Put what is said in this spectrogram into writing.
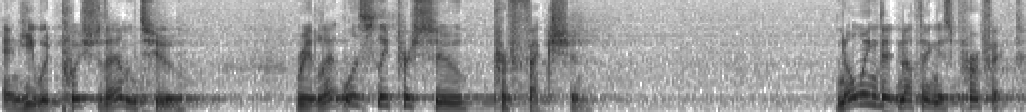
and he would push them to, relentlessly pursue perfection, knowing that nothing is perfect,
